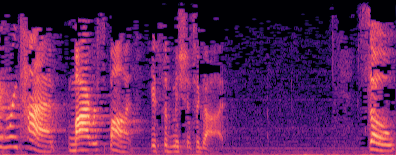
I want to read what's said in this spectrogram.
Every time, my response is submission to God. So,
